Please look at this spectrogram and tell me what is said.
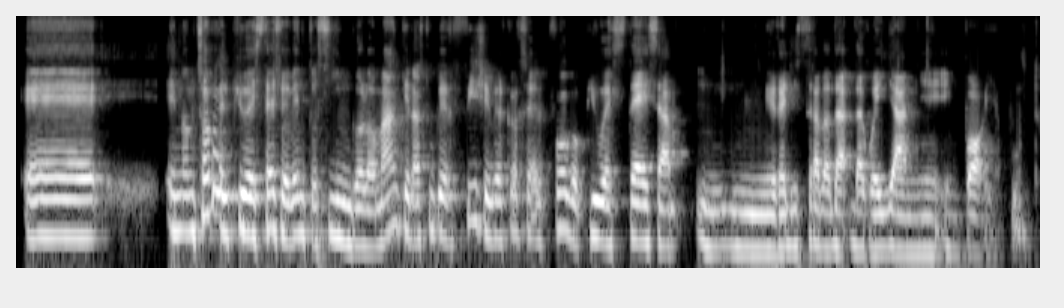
E, e, non solo il più esteso evento singolo, ma anche la superficie percorsa del fuoco più estesa mh, mm, registrata da, da, quegli anni in poi, appunto.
